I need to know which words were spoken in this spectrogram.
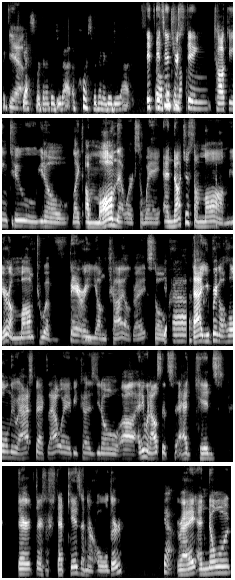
Like, yeah. Yes, we're gonna go do that. Of course we're gonna go do that. It, it's interesting talking to you know like a mom that works away and not just a mom you're a mom to a very young child, right? So yeah. that you bring a whole new aspect that way because you know uh, anyone else that's had kids, they're they're stepkids and they're older. Yeah. Right. And no one,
